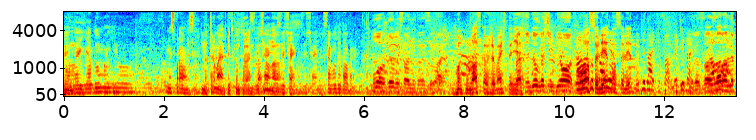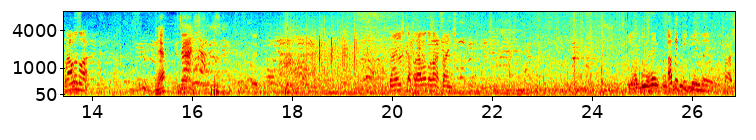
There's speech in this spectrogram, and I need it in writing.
Він- Але я думаю, ми справимося. Ми тримаємо під контролем, Звичайно, правда? звичайно, звичайно. Все буде добре. Блог дивлюся, ніхто не знімає. От, будь ласка, вже бачите, є. Верхня білка чемпіон. О, солідно, солідно. кидайся сам, не кидайся. За- Зараз не пропустимо. Ні? Санечка, права нога, Санечка. Аби підніми кашу.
